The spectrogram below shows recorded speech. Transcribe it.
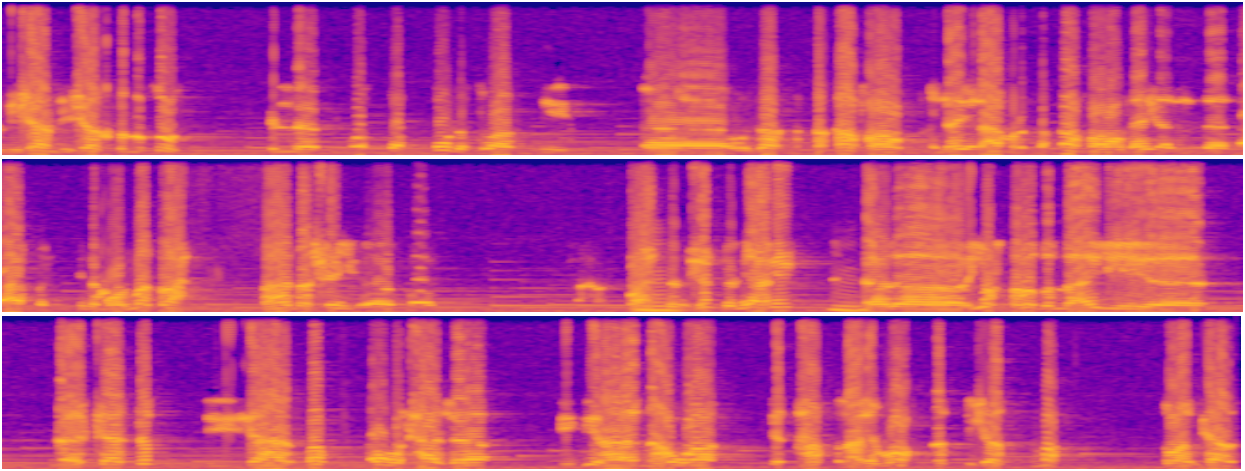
لجان لإجازة النصوص في المؤسسات الدولة سواء في آه، وزارة الثقافة أو الهيئة العامة للثقافة أو الهيئة العامة للسينما والمسرح. فهذا شيء آه، محسن جدا يعني يفترض أن أي كاتب يجهز نص أول حاجة يديرها انه هو يتحصل على موافقة تجاره النص سواء كانت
